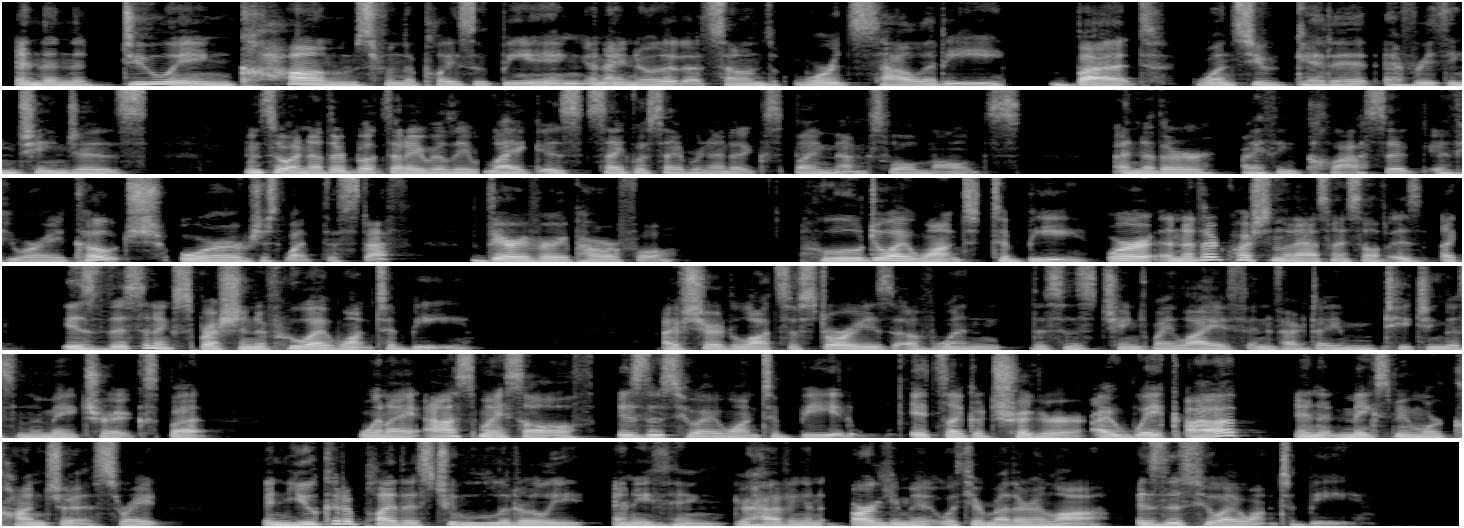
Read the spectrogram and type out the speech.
And then the doing comes from the place of being. And I know that that sounds word salady, but once you get it, everything changes. And so another book that I really like is Psycho-Cybernetics by Maxwell Maltz. Another, I think, classic if you are a coach or just like this stuff very, very powerful. Who do I want to be? Or another question that I ask myself is like, is this an expression of who I want to be? I've shared lots of stories of when this has changed my life. In fact, I'm teaching this in the Matrix. But when I ask myself, is this who I want to be? It's like a trigger. I wake up and it makes me more conscious, right? And you could apply this to literally anything. You're having an argument with your mother in law. Is this who I want to be?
